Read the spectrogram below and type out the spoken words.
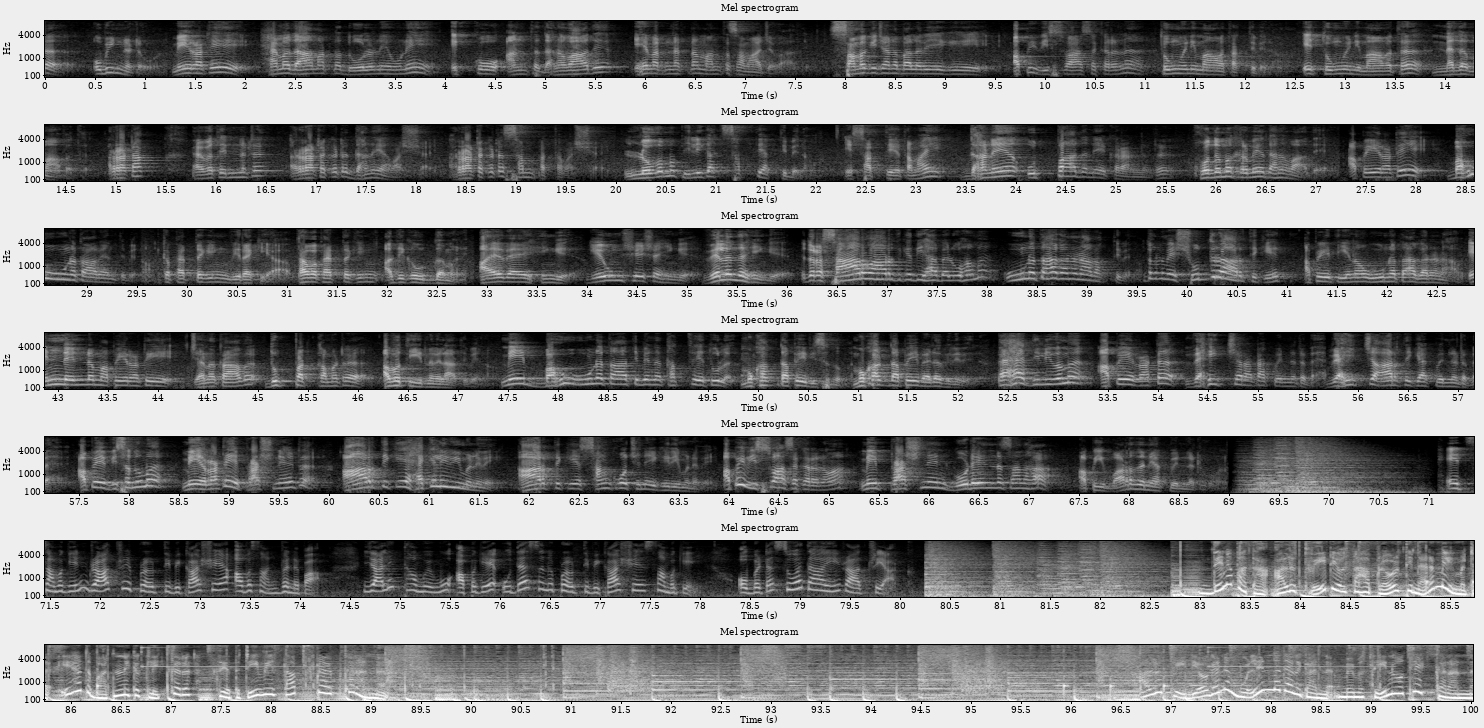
ඔබින්නට ඕන. මේ රටේ හැමදාමත්ම දෝලනය වුණේ එක්කෝ අන්ත ධනවාදය එහෙමත් නැත්නම් අන්ත සමාජවාදය. සමගි ජන බලවේගයේ අපි විශ්වාස කරන තුන්වෙනි මාවතක් තිබෙනවා. ඒ තුන්වෙනි මාවත මැද මාවත. රටක් පැවතෙන්නට රටකට ධනය අවශ්‍යයි. රටකට සම්පත් අවශ්‍යයි. ලොවම පිළිගත් සත්‍යයක් තිබෙනවා. ඒ සත්‍යය තමයි ධනය උත්පාදනය කරන්නට හොඳම ක්‍රමය ධනවාදය. අපේ රටේ බහු ඌනතාවයන් තිබෙනවා. එක පැත්තකින් විරැකියාව, තව පැත්තකින් අධික උද්දමනය, අයවැය හිඟය, ගෙවුම් ශේෂ හිඟය, වෙළඳ හිඟය. ඒතර සාර්ව ආර්ථික දිහා බැලුවහම ඌනතා ගණනාවක් තිබෙනවා. එතකොට මේ ශුද්‍ර ආර්ථිකයේ අපේ තියෙන ඌනතා ගණනාව. එන්න එන්නම අපේ රටේ ජනතාව දුප්පත්කමට අවතීර්ණ වෙලා තිබෙනවා. මේ බහු ඌනතා තිබෙන තත්වය තුල මොකක්ද අපේ විසඳුම? මොකක්ද අපේ වැඩපිළිවෙල? පැහැදිලිවම අපේ රට වැහිච්ච රටක් වෙන්නට බෑ. වැහිච්ච ආර්ථිකයක් වෙන්නට බෑ. අපේ විසඳුම මේ රටේ ප්‍රශ්නයට ආර්ථිකයේ හැකිලිවීම නෙවෙයි. ආර්ථිකයේ සංකෝචනය කිරීම නෙවෙයි. අපි විශ්වාස කරනවා මේ ප්‍රශ්නෙන් ගොඩ එන්න සඳහා අපි වර්ධනයක් වෙන්නට ඕන. ඒත් සමගින් රාත්‍රී ප්‍රවෘත්ති විකාශය අවසන් වනවා. යළිත් හමුවමු අපගේ උදැසන ප්‍රවෘත්ති විකාශය සමගින්. ඔබට සුවදායි රාත්‍රියක්. දිනපතා අලුත් වීඩියෝ සහ ප්‍රවෘත්ති නැරඹීමට ඉහත බටන එක ක්ලික් කර සියත TV සබස්ක්‍රයිබ් කරන්න. අලුත් වීඩියෝ ගැන මුලින්ම දැනගන්න මෙම සීනුව ක්ලික් කරන්න.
